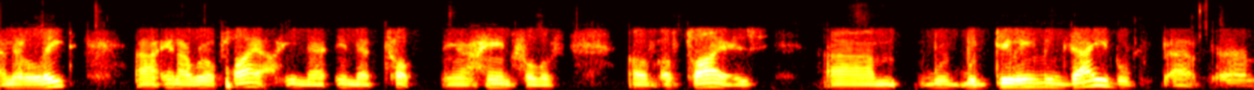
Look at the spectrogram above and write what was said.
an elite uh, NRL player in that in that top you know handful of of, of players um, would, would do him invaluable. Uh, um,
